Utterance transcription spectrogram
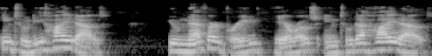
into the hideout. You never bring heroes into the hideout.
